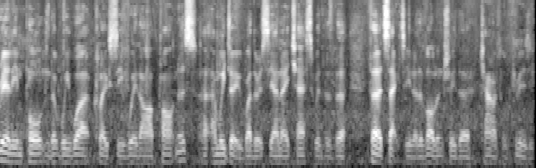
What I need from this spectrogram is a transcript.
really important that we work closely with our partners, uh, and we do. Whether it's the NHS whether the, third sector, you know, the voluntary, the charitable, community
